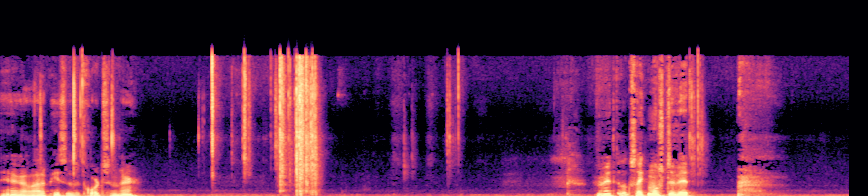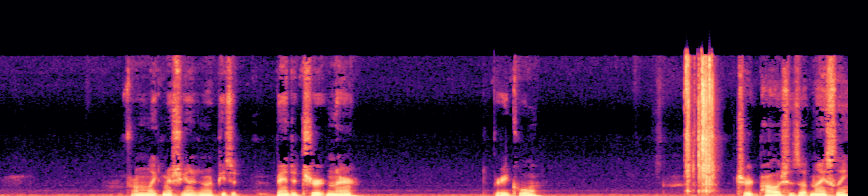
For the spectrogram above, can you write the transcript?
See, I got a lot of pieces of quartz in there. Alright, that looks like most of it from Lake Michigan. Another piece of banded chert in there. It's pretty cool. Chert polishes up nicely.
